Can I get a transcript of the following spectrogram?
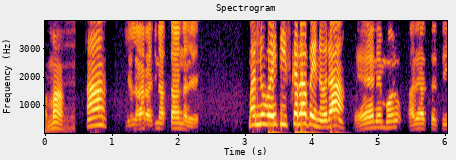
అమ్మా. ఆ, ఇలా రజిన అత్త అన్నదే. మరి నువ్వు పోయి తీసుకురాపోయినవురా? ఏ నేను పోను. అదే అత్తత్తి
